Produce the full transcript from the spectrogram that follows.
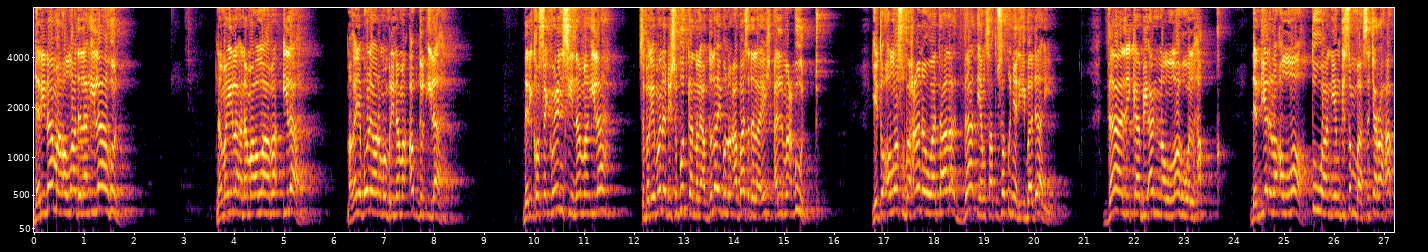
Dari nama Allah adalah ilahun. Nama ilah, nama Allah apa? Ilah. Makanya boleh orang memberi nama Abdul Ilah. Dari konsekuensi nama ilah sebagaimana disebutkan oleh Abdullah ibnu Abbas adalah al-ma'bud. Yaitu Allah Subhanahu wa taala zat yang satu-satunya diibadahi. Dzalika bi anna Allah wal haq. Dan dia adalah Allah, Tuhan yang disembah secara hak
